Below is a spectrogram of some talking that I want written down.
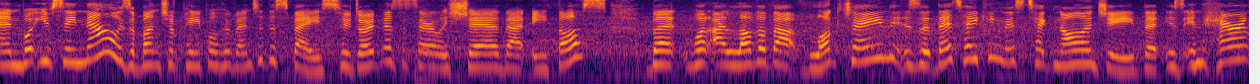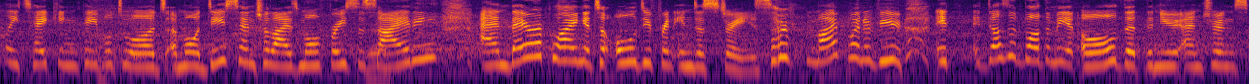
And what you've seen now is a bunch of people who've entered the space who don't necessarily share that ethos. But what I love about blockchain is that they're taking this technology that is inherently taking people towards a more decentralized, more free society, and they're applying it to all different industries. So from my point of view, it, it doesn't bother me at all that the new entrants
